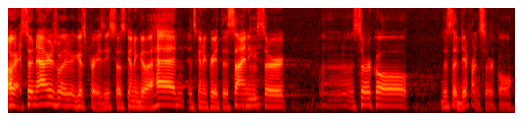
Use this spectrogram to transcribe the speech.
Okay, so now here's where it gets crazy. So it's going to go ahead. It's going to create this signing cert, uh, circle. This is a different circle.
